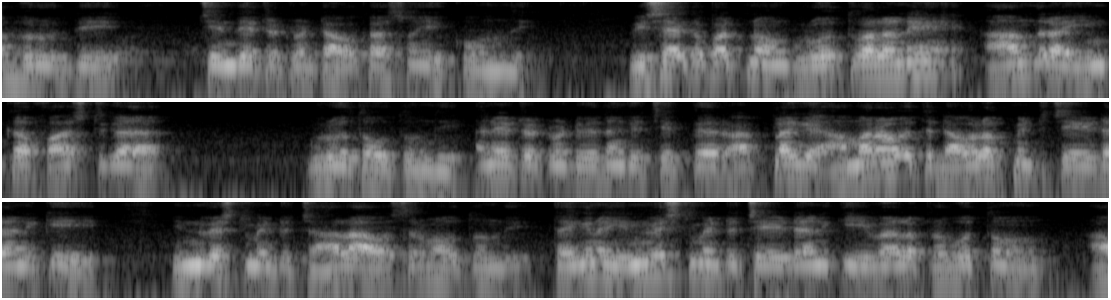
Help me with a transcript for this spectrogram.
అభివృద్ధి చెందేటటువంటి అవకాశం ఎక్కువ ఉంది. విశాఖపట్నం గ్రోత్ వల్లనే ఆంధ్ర ఇంకా ఫాస్ట్గా గ్రోత్ అవుతుంది అనేటటువంటి విధంగా చెప్పారు. అట్లాగే అమరావతి డెవలప్మెంట్ చేయడానికి ఇన్వెస్ట్మెంట్ చాలా అవసరం అవుతుంది తగిన ఇన్వెస్ట్మెంట్ చేయడానికి ఇవాళ ప్రభుత్వం ఆ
